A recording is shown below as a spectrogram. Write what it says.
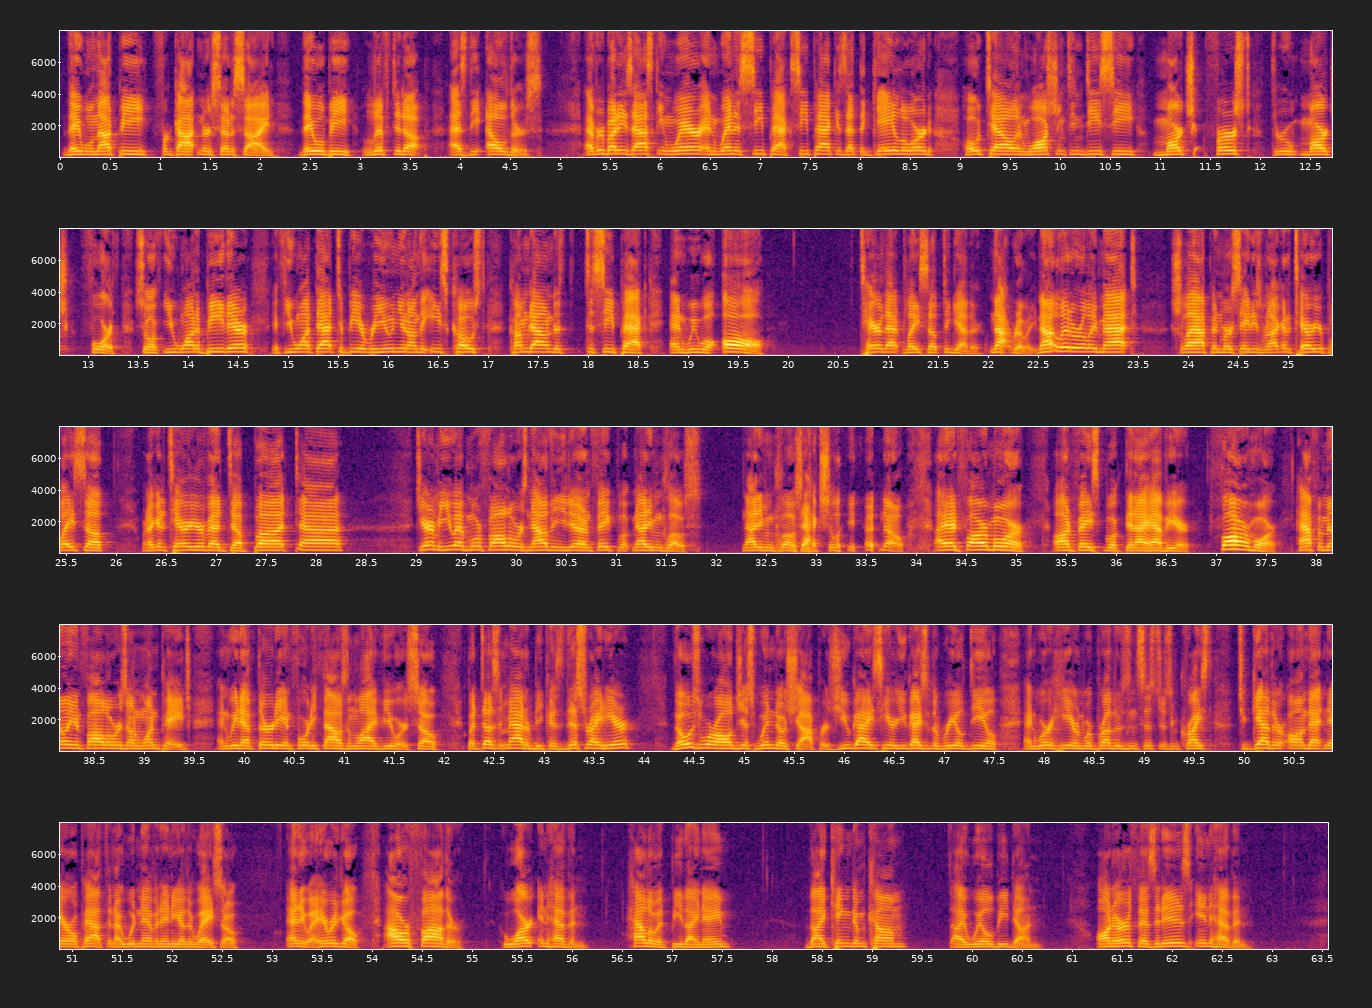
they will not be forgotten or set aside. They will be lifted up as the elders. Everybody's asking where and when is CPAC. CPAC is at the Gaylord Hotel in Washington, D.C., March 1st through March 4th. So if you want to be there, if you want that to be a reunion on the East Coast, come down to, to CPAC and we will all tear that place up together. Not really. Not literally, Matt, Schlapp, and Mercedes. We're not going to tear your place up. We're not going to tear your event up. But, uh, Jeremy, you have more followers now than you did on Facebook. Not even close. Not even close, actually. no, I had far more on Facebook than I have here. Far more. Half a million followers on one page, and we'd have 30 and 40,000 live viewers. So, but doesn't matter because this right here, those were all just window shoppers. You guys here, you guys are the real deal, and we're here, and we're brothers and sisters in Christ together on that narrow path, and I wouldn't have it any other way. So, anyway, here we go. Our Father, who art in heaven, hallowed be thy name. Thy kingdom come, thy will be done, on earth as it is in heaven.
